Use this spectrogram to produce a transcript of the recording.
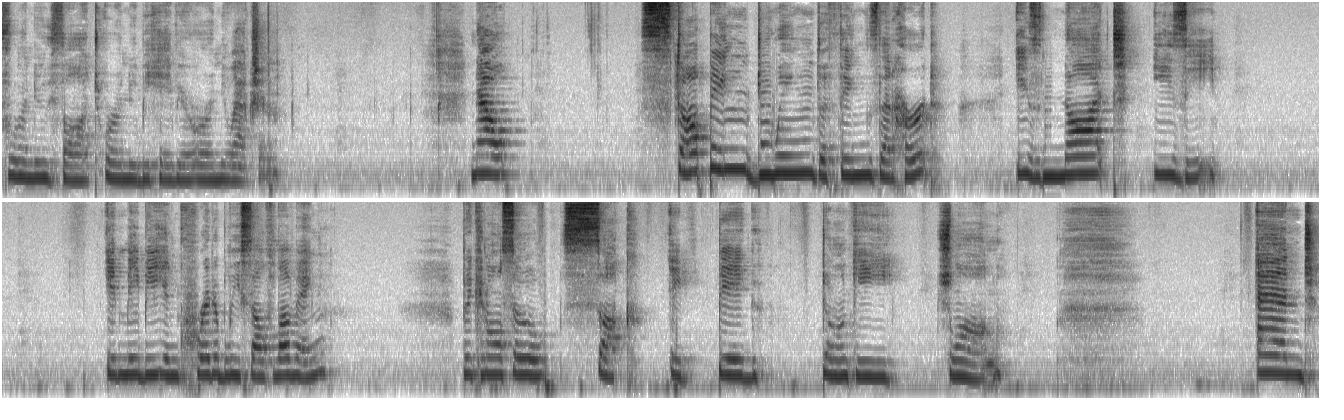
for a new thought or a new behavior or a new action. Now, stopping doing the things that hurt is not easy. It may be incredibly self loving, but can also suck a big donkey schlong. And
